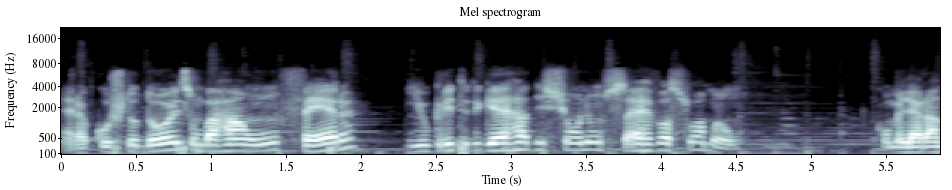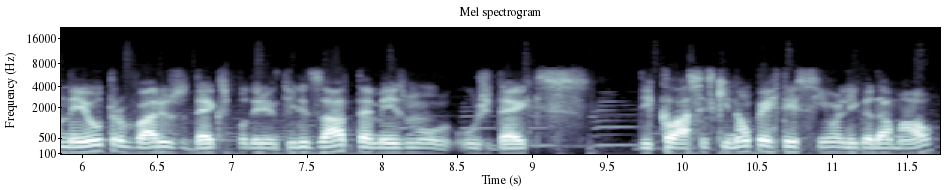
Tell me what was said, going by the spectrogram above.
Era custo 2, 1 barra 1, fera, e o grito de guerra adicione um servo à sua mão. Como ele era neutro, vários decks poderiam utilizar, até mesmo os decks de classes que não pertenciam à Liga da Mal.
